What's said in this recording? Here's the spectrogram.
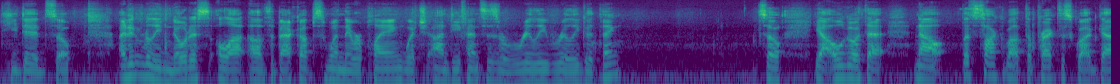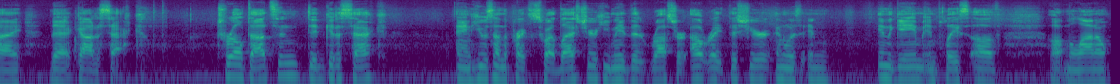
he did. So I didn't really notice a lot of the backups when they were playing, which on defense is a really really good thing. So yeah, we'll go with that. Now let's talk about the practice squad guy that got a sack. Tyrel Dodson did get a sack, and he was on the practice squad last year. He made the roster outright this year and was in in the game in place of uh, Milano.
